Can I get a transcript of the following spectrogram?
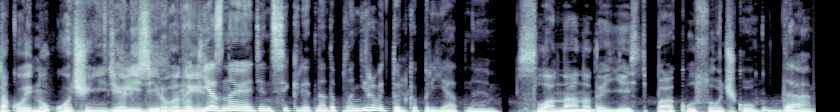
такой, ну, очень Вот идеализированный. я знаю один секрет. Надо планировать только приятное. Слона надо есть по кусочку. Да.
